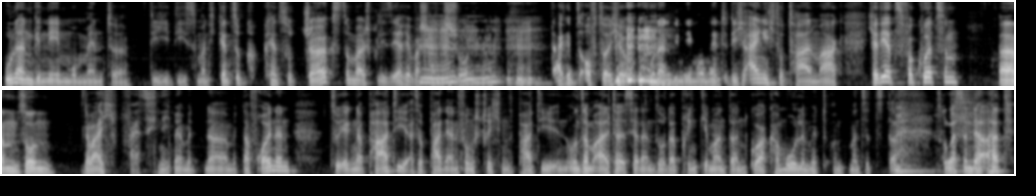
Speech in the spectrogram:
unangenehmen Momente, die es manchmal. Kennst du, kennst du Jerks zum Beispiel, die Serie wahrscheinlich Mhm, schon? mhm, mhm. Da gibt es oft solche unangenehmen Momente, die ich eigentlich total mag. Ich hatte jetzt vor kurzem ähm, so ein, da war ich, weiß ich nicht mehr, mit einer, mit einer Freundin zu irgendeiner Party, also Party in Anführungsstrichen, Party in unserem Alter ist ja dann so, da bringt jemand dann Guacamole mit und man sitzt da. Sowas in der Art.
